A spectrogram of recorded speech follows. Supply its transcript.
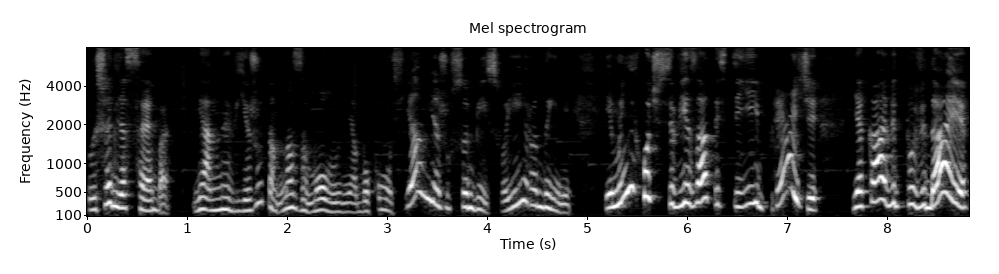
лише для себе. Я не в'яжу там на замовлення або комусь. Я в'яжу собі, своїй родині. І мені хочеться в'язати з тієї пряжі, яка відповідає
